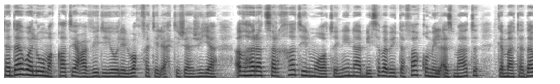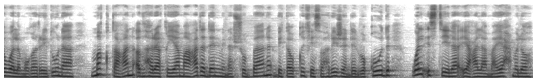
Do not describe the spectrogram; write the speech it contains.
تداولوا مقاطع فيديو للوقفة الاحتجاجية. أظهرت صرخات المواطنين بسبب تفاقم الأزمات. كما تداول مغردون مقطعا أظهر قيام عدد من الشبان بتوقيف صهريج للوقود والاستيلاء على ما يحمله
